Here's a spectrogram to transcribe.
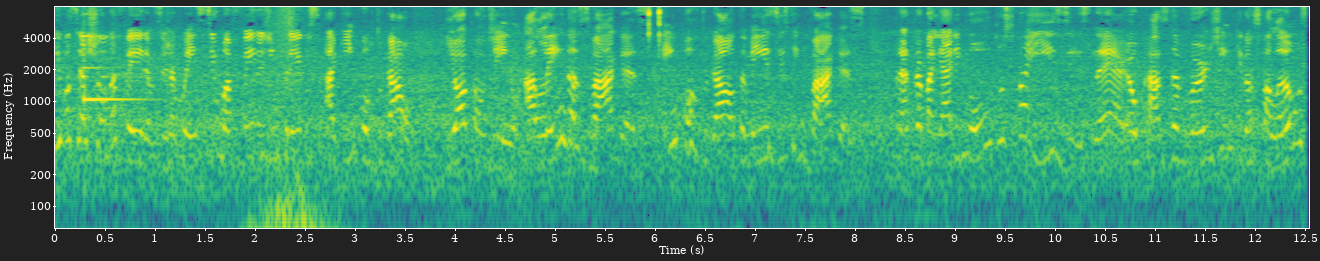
que você achou da feira. Você já conhecia uma feira de empregos aqui em Portugal? E ó, Claudinho, além das vagas, em Portugal também existem vagas para trabalhar em outros países, né? É o caso da Virgin, que nós falamos,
